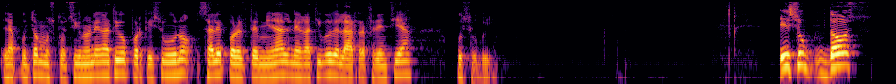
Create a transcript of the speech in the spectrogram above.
la apuntamos con signo negativo porque I sub 1 sale por el terminal negativo de la referencia U sub I. I sub 2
